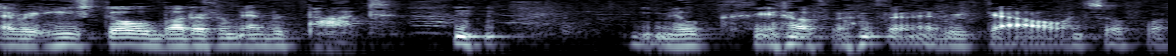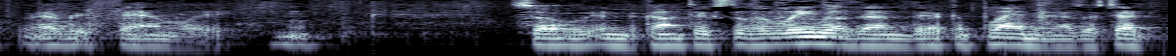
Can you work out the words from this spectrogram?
every, he stole butter from every pot. Milk, you know, from, from every cow and so forth, from every family. So in the context of the Leela, then they're complaining. As I said,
